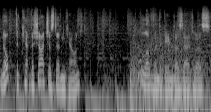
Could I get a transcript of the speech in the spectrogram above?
Nope, the, the shot just didn't count. I love when the game does that to us.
